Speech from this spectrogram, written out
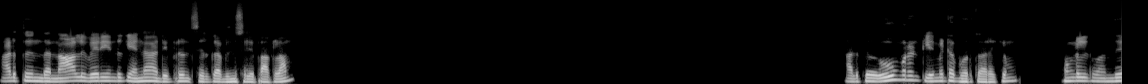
அடுத்து இந்த நாலு வேரியண்ட்டுக்கு என்ன டிஃப்ரென்ஸ் இருக்குது அப்படின்னு சொல்லி பார்க்கலாம். அடுத்து ரூம் ரெண்ட் லிமிட்டை பொறுத்த வரைக்கும் உங்களுக்கு வந்து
